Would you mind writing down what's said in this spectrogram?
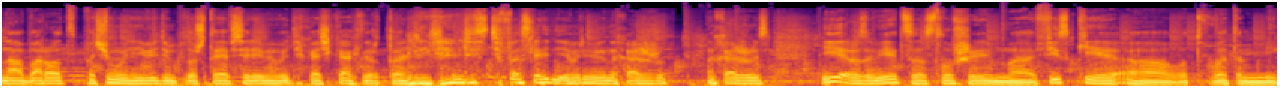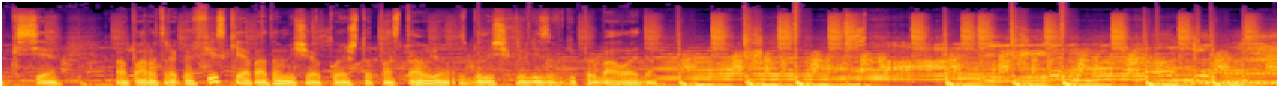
Наоборот, почему не видим? Потому что я все время в этих очках виртуальной реальности в последнее время нахожу, нахожусь. И, разумеется, слушаем э, Фиски э, вот в этом миксе. Пару треков Фиски, а потом еще кое-что поставлю с будущих релизов Гиперболоида. understand.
